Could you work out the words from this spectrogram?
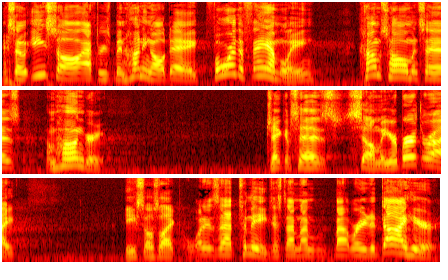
And so Esau, after he's been hunting all day for the family, comes home and says, I'm hungry. Jacob says, Sell me your birthright. Esau's like, What is that to me? Just I'm, I'm about ready to die here.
